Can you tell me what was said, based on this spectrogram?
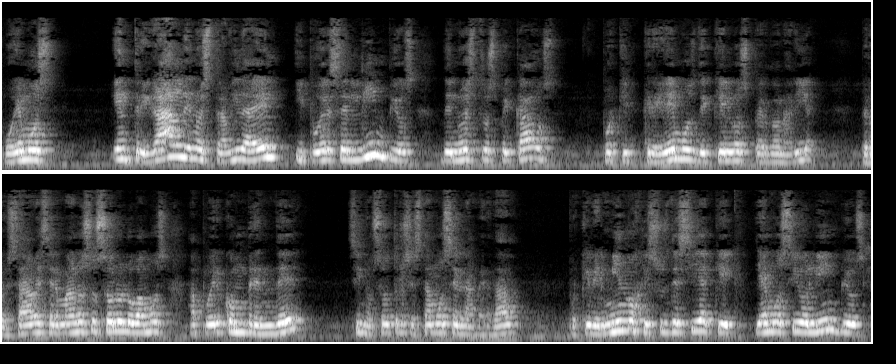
podemos entregarle nuestra vida a Él y poder ser limpios de nuestros pecados, porque creemos de que Él nos perdonaría. Pero sabes, hermanos, eso solo lo vamos a poder comprender si nosotros estamos en la verdad, porque el mismo Jesús decía que ya hemos sido limpios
